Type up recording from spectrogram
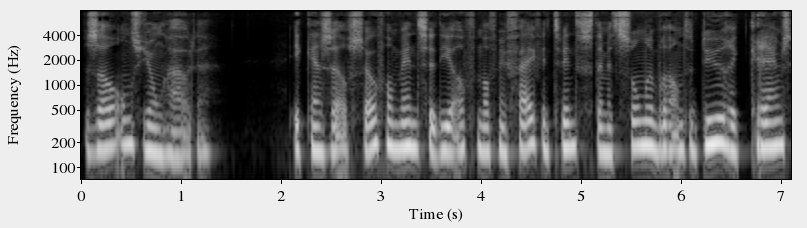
zal ons jong houden. Ik ken zelfs zoveel mensen die al vanaf hun 25ste met zonnebrand, dure crèmes,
